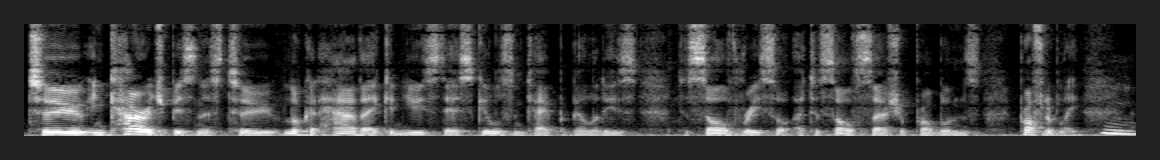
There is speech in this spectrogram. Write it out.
to encourage business to look at how they can use their skills and capabilities to solve resource, uh, to solve social problems profitably. Mm.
